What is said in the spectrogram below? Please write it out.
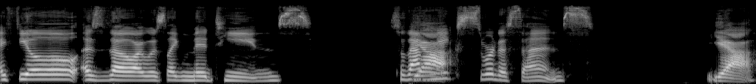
I feel as though I was like mid teens. So that Yeah. makes sort of sense. Yeah.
